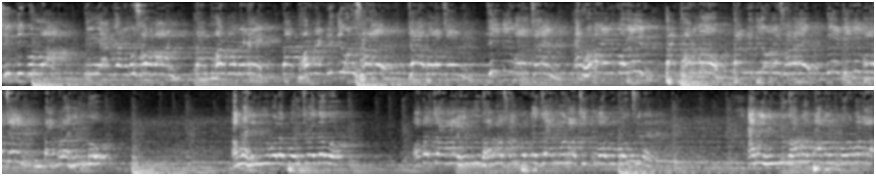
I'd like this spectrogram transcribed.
সিদ্দিকুল্লাহ, তিনি একজন মুসলমান। তার ধর্ম মেনে, তার ধর্মের নীতি অনুসারে যা বলেছেন ঠিকই বলেছেন। আর হুমায়ুন কবির তার ধর্ম, তার নীতি অনুসারে তিনি ঠিকই বলেছেন কিন্তু আমরা হিন্দু। আমরা হিন্দু বলে পরিচয় দেবো। অথচ আমার হিন্দু ধর্ম সম্পর্কে জানব না, চিত্তবাবু বলছিলেন। আমি হিন্দু ধর্ম পালন করব না।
